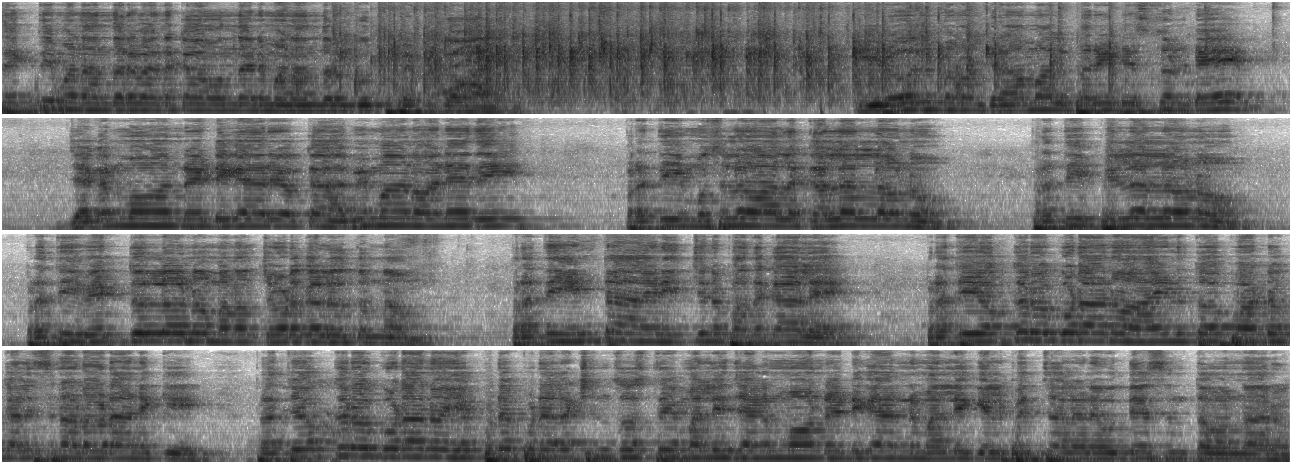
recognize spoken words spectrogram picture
శక్తి మన అందరి వెనక ఉందని మనందరం గుర్తుపెట్టుకోవాలి. ఈరోజు మనం గ్రామాలు పర్యటిస్తుంటే జగన్మోహన్ రెడ్డి గారి యొక్క అభిమానం అనేది ప్రతి ముసలి వాళ్ళ కళ్ళల్లోనూ ప్రతి పిల్లల్లోనూ ప్రతి వ్యక్తుల్లోనూ మనం చూడగలుగుతున్నాం. ప్రతి ఇంట ఆయన ఇచ్చిన పథకాలే. ప్రతి ఒక్కరూ కూడాను ఆయనతో పాటు కలిసి నడవడానికి ప్రతి ఒక్కరూ కూడాను ఎప్పుడెప్పుడు ఎలక్షన్స్ వస్తే మళ్ళీ జగన్మోహన్ రెడ్డి గారిని మళ్ళీ గెలిపించాలనే ఉద్దేశంతో ఉన్నారు.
